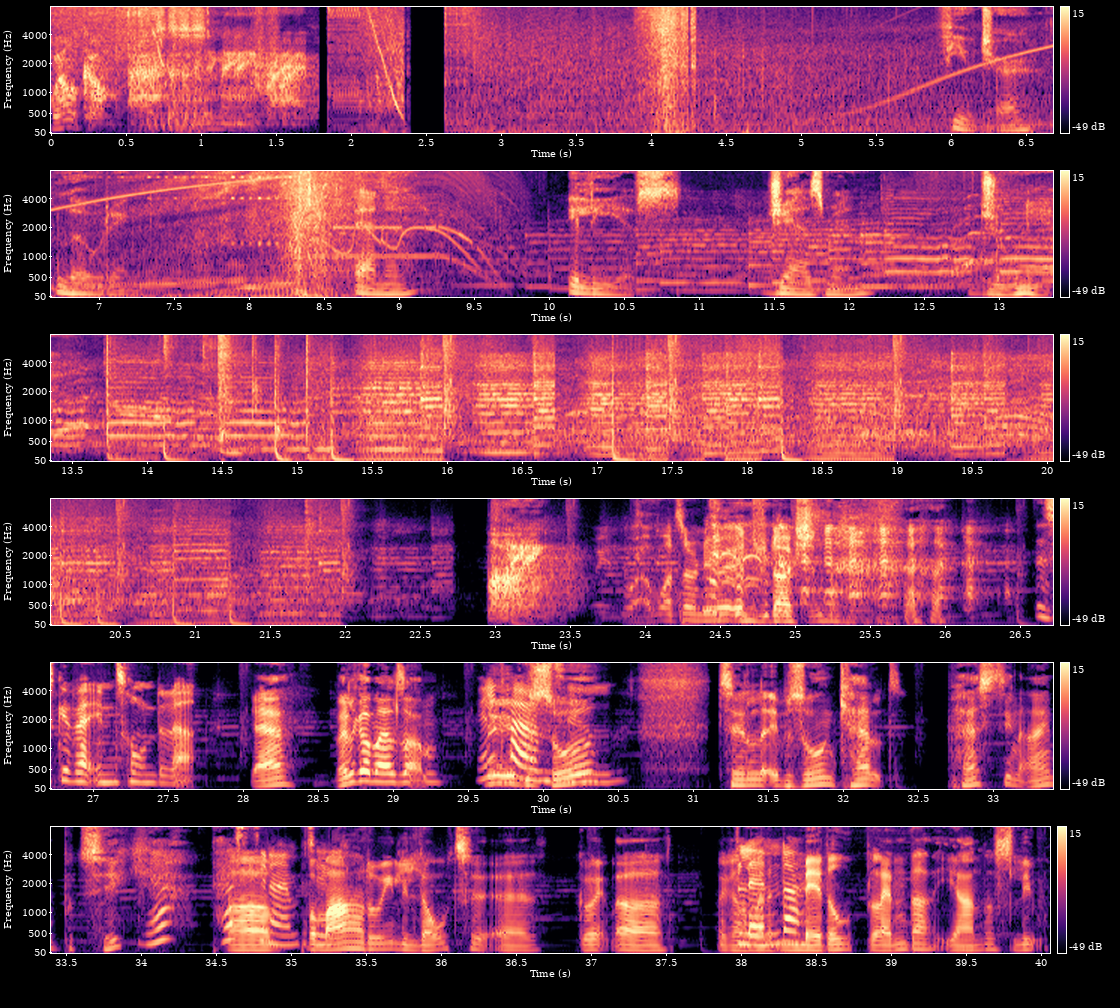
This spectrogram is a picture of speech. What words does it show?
Welcome accessing mainframe. Future loading. Anna, Elias, Jasmine, Julia. Loading. What's our new introduction? Det skal være introen, det der. ja, velkommen alle sammen. Ny Velkommen episode til. til episoden kaldt Pas din egen butik. Ja, pas og din egen hvor butik. meget har du egentlig lov til at gå ind og hvad kalder man det? Blande. meddle, blande dig i andres liv?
